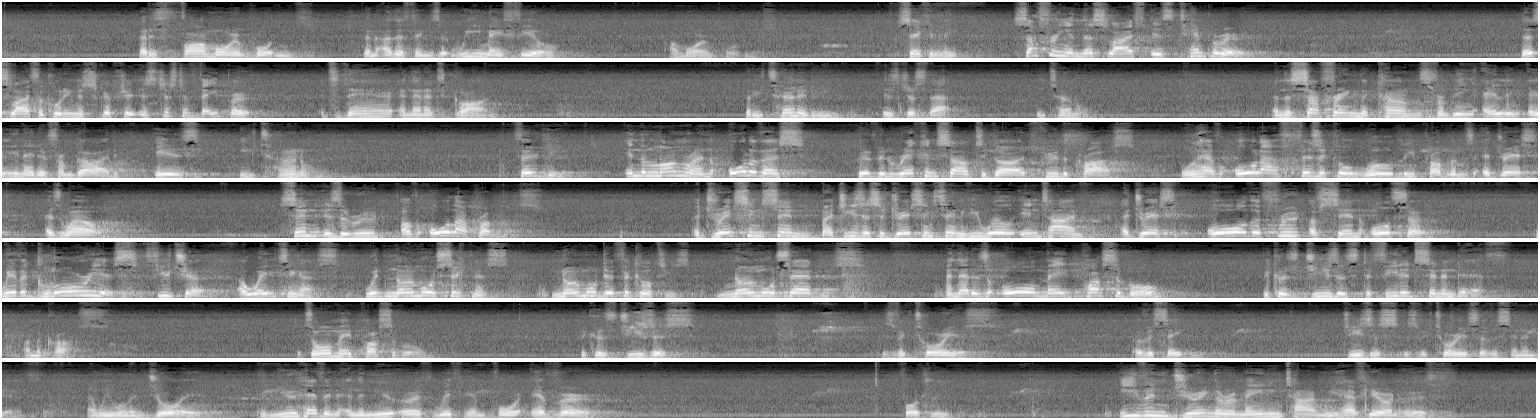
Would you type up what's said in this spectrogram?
That is far more important than other things that we may feel are more important. Secondly, suffering in this life is temporary. This life, according to Scripture, is just a vapor. It's there and then it's gone. But eternity is just that eternal. And the suffering that comes from being alienated from God is eternal. Thirdly, in the long run, all of us who have been reconciled to God through the cross will have all our physical, worldly problems addressed as well. Sin is the root of all our problems. Addressing sin, by Jesus addressing sin, He will in time address all the fruit of sin also. We have a glorious future awaiting us with no more sickness, no more difficulties, no more sadness. And that is all made possible because Jesus defeated sin and death on the cross. It's all made possible because Jesus is victorious over Satan. Jesus is victorious over sin and death. And we will enjoy the new heaven and the new earth with him forever. Fourthly, even during the remaining time we have here on earth,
